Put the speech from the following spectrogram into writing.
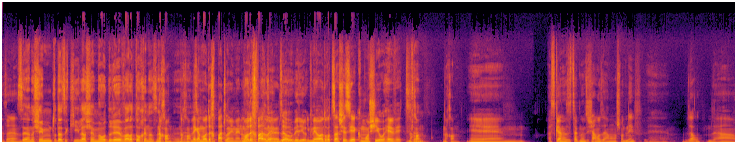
זה, זה אנשים, אתה יודע, זה קהילה שמאוד רעבה לתוכן הזה. נכון, אה, נכון. וגם מאוד אכפת לה ממנו. מאוד אכפת להם, זהו, בדיוק. היא מאוד רוצה שזה יהיה כמו שהיא אוהבת. נכון, נכון. אה, אז כן, אז הצגנו את זה שם, זה היה ממש מגניב. אה, זהו, זה היה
